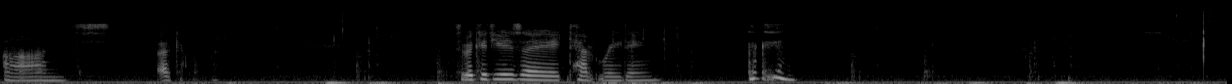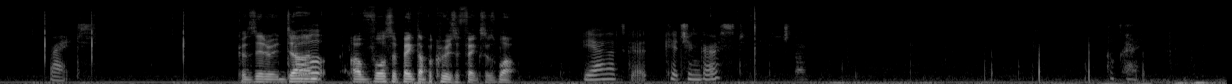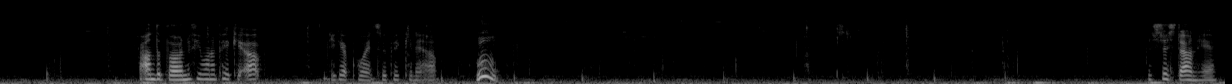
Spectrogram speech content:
and a camera. So we could use a temp reading. right. Consider it done. Well- I've also picked up a crucifix as well. Yeah, that's good. Kitchen ghost. Okay. Found the bone if you want to pick it up. You get points for picking it up. Woo! It's just down here.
